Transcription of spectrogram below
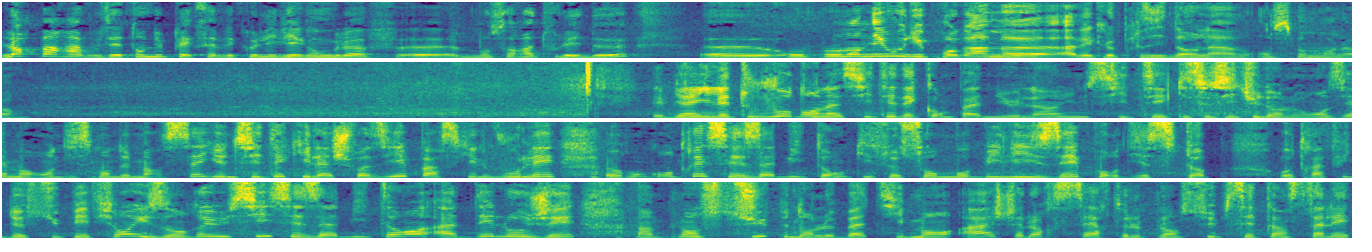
Laure Parra, vous êtes en duplex avec Olivier Gangloff. Euh, bonsoir à tous les deux. Euh, on, on en est où du programme avec le président là en ce moment, Laure? Eh bien, il est toujours dans la cité des Campanules, hein, une cité qui se situe dans le 11e arrondissement de Marseille, une cité qu'il a choisie parce qu'il voulait rencontrer ses habitants qui se sont mobilisés pour dire stop au trafic de stupéfiants. Ils ont réussi, ces habitants, à déloger un plan stup dans le bâtiment H. Alors certes, le plan stup s'est installé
